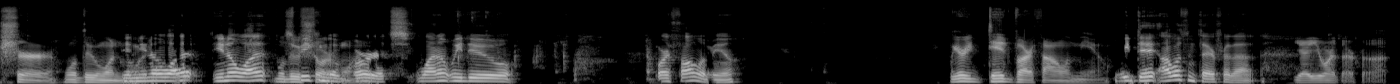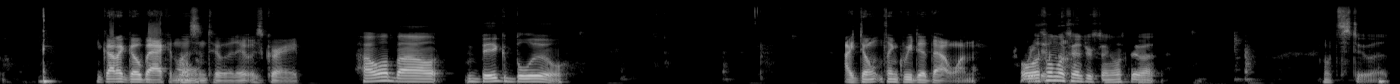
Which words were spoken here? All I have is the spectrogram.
Sure, we'll do one more. And you know what? You know what? We'll do a Speaking short of one. Bert's, why don't we do Bartholomew? We already did Bartholomew. We did I wasn't there for that. Yeah, you weren't there for that. You got to go back and Oh. listen to it. It was great. How about Big Blue? I don't think we did that one. Well, We this one looks not. interesting. Let's do it. Let's do it.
